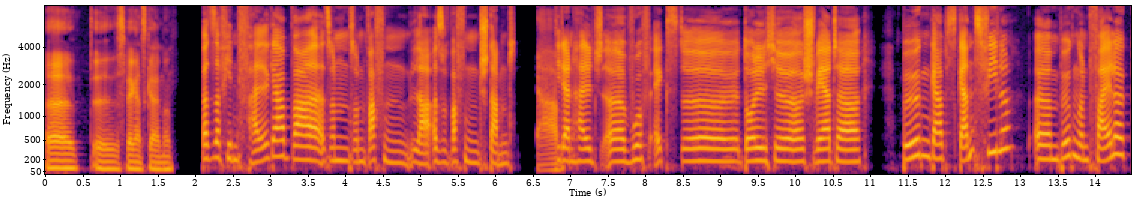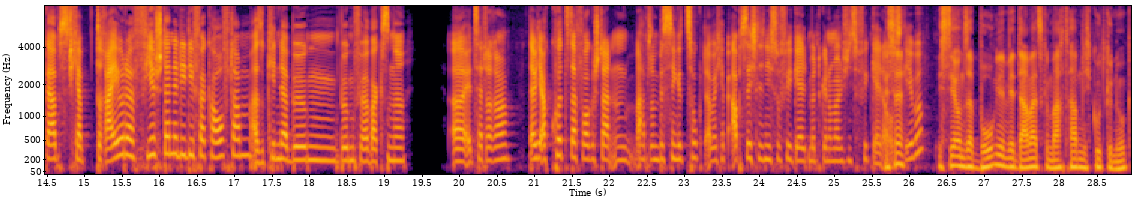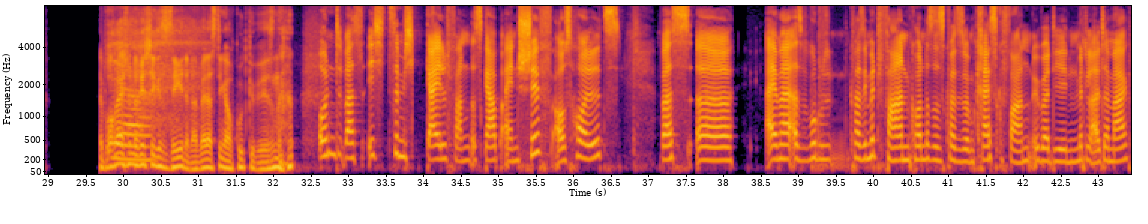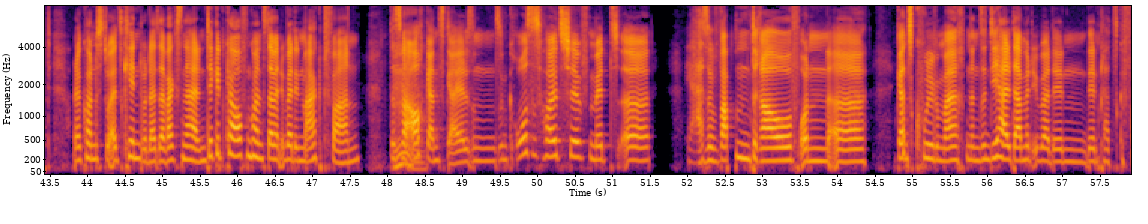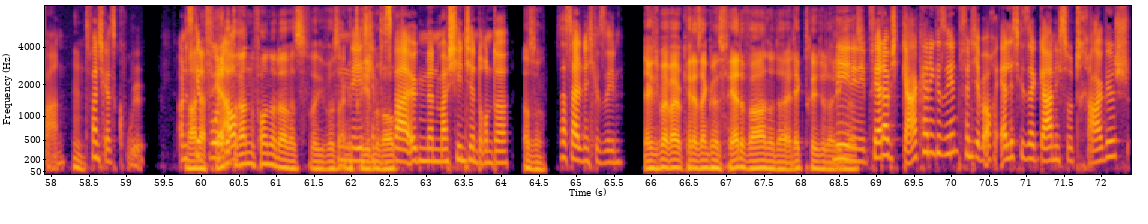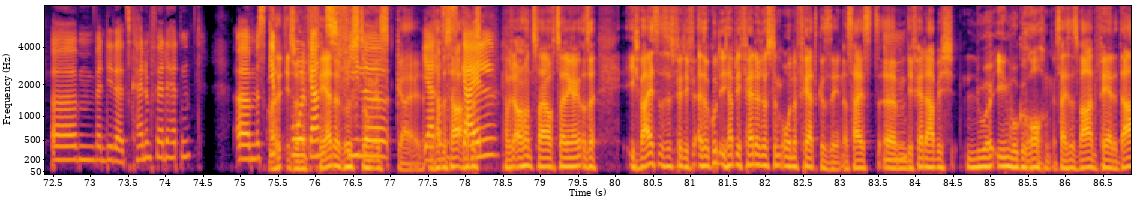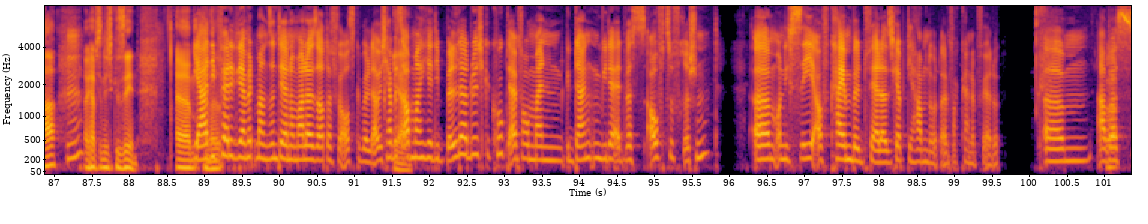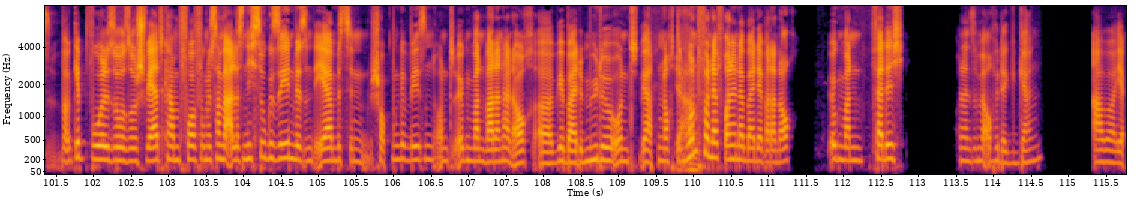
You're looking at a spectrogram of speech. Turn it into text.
äh, das wäre ganz geil, Mann. Was es auf jeden Fall gab, war so ein, so ein Waffenla also Waffenstand, Ja, die dann halt äh, Wurfäxte, Dolche, Schwerter, Bögen gab es ganz viele. Ähm, Bögen und Pfeile gab es, ich habe drei oder vier Stände, die die verkauft haben. Also Kinderbögen, Bögen für Erwachsene, äh, etc. Da habe ich auch kurz davor gestanden, habe so ein bisschen gezuckt, aber ich habe absichtlich nicht so viel Geld mitgenommen, weil ich nicht so viel Geld du, ausgebe. ist dir unser Bogen, den wir damals gemacht haben, nicht gut genug? Wir brauchen eigentlich schon eine Ja. richtige Sehne, dann wäre das Ding auch gut gewesen. Und was ich ziemlich geil fand, es gab ein Schiff aus Holz, was äh, einmal, also wo du quasi mitfahren konntest, das ist quasi so im Kreis gefahren über den Mittelaltermarkt. Und da konntest du als Kind oder als Erwachsener halt ein Ticket kaufen, konntest damit über den Markt fahren. Das war Mm. auch ganz geil. So ein, so ein großes Holzschiff mit äh, ja, so Wappen drauf und äh, ganz cool gemacht. Und dann sind die halt damit über den, den Platz gefahren. Hm. Das fand ich ganz cool. Und es Waren da gibt wohl Pferde auch. dran von oder was? Es Nee, angetrieben ich glaube, das war irgendein Maschinchen drunter. also, Das hast du halt nicht gesehen. ja, ich meine, okay, da sein können, dass Pferde waren oder elektrisch oder Nee, nee, irgendwas. nee. Pferde habe ich gar keine gesehen. Finde ich aber auch ehrlich gesagt gar nicht so tragisch, ähm, wenn die da jetzt keine Pferde hätten. Ähm, es gibt Also, so wohl eine ganz Pferderüstung viele. ist geil. Ja, Ich hab das ist hab geil. Habe ich auch schon zwei Aufzeichnungen. Also ich weiß, es ist für die. Also gut, ich habe die Pferderüstung ohne Pferd gesehen. Das heißt, ähm, Mhm. die Pferde habe ich nur irgendwo gerochen. Das heißt, es waren Pferde da, Mhm. aber ich habe sie nicht gesehen. Ähm, Ja, die aber- Pferde, die da mitmachen, sind ja normalerweise auch dafür ausgebildet. Aber ich habe jetzt Ja. auch mal hier die Bilder durchgeguckt, einfach um meinen Gedanken wieder etwas aufzufrischen. Ähm, und ich sehe auf keinem Bild Pferde. Also ich glaube, die haben dort einfach keine Pferde. Ähm, aber Aber- es gibt wohl so, so Schwertkampf, Vorführungen. Das haben wir alles nicht so gesehen. Wir sind eher ein bisschen shoppen gewesen. Und irgendwann war dann halt auch äh, wir beide müde und wir hatten noch den Ja. Hund von der Freundin dabei, der war dann auch irgendwann fertig. Und dann sind wir auch wieder gegangen. Aber ja.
